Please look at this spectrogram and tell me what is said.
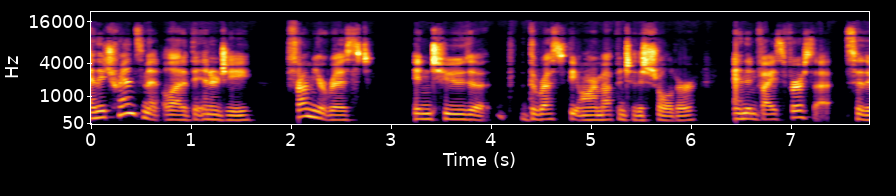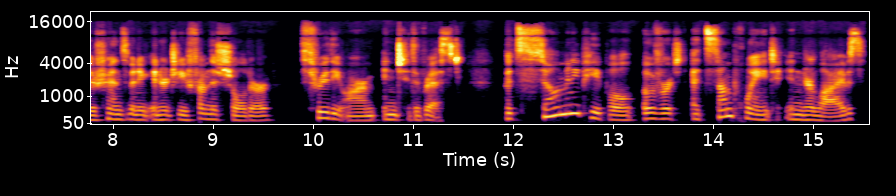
And they transmit a lot of the energy from your wrist into the, the rest of the arm up into the shoulder and then vice versa. So they're transmitting energy from the shoulder through the arm into the wrist. But so many people over at some point in their lives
